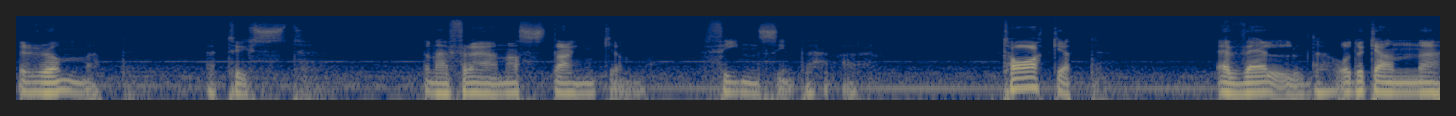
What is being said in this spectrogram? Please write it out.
Rummet är tyst. Den här fräna stanken finns inte här. Taket är välvd och du kan eh,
